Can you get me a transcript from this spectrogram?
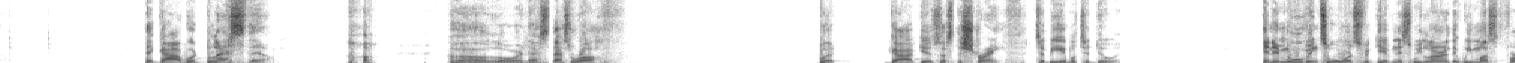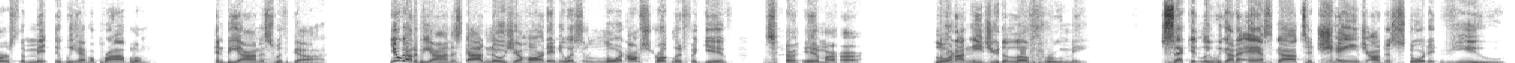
That God would bless them. oh Lord, that's that's rough. God gives us the strength to be able to do it. And in moving towards forgiveness, we learn that we must first admit that we have a problem and be honest with God. You got to be honest. God knows your heart anyway. So, Lord, I'm struggling to forgive him or her. Lord, I need you to love through me. Secondly, we got to ask God to change our distorted view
